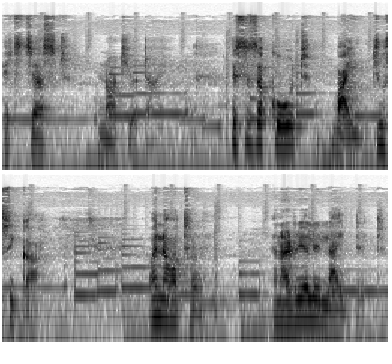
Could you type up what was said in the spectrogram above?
It's just not your time. This is a quote by Jusika, an author, and I really liked it.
